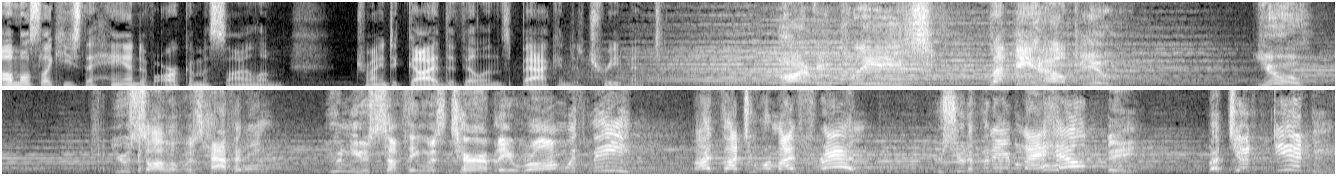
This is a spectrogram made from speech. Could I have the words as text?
almost like he's the hand of Arkham Asylum, trying to guide the villains back into treatment. Harvey, please! Let me help you! You! You saw what was happening! You knew something was terribly wrong with me! I thought you were my friend! You should have been able to help me! But you didn't!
